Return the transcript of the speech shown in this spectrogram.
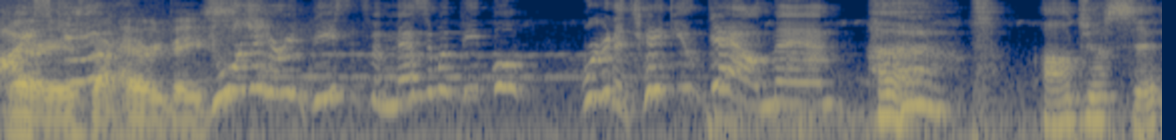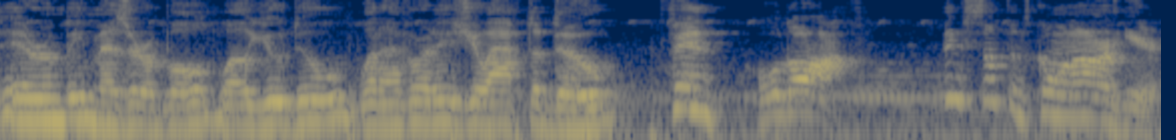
Ice There he is, that hairy beast. You're the hairy beast that's been messing with people? We're gonna take you down, man! I'll just sit here and be miserable while you do whatever it is you have to do. Finn, hold off. I think something's going on here.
